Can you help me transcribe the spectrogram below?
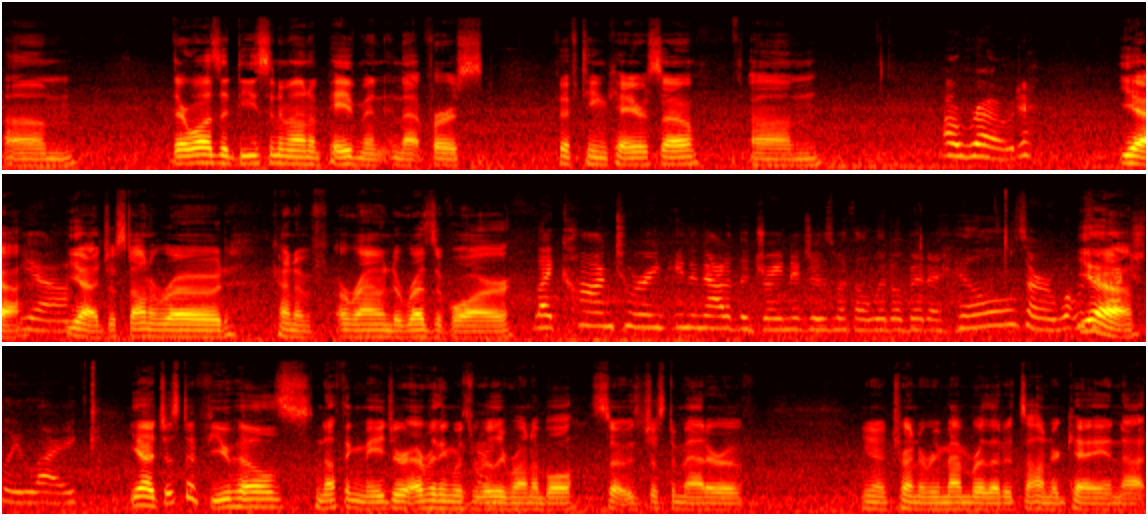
Um, there was a decent amount of pavement in that first 15k or so. Um, a road. Yeah. Yeah. Yeah, just on a road kind of around a reservoir. Like contouring in and out of the drainages with a little bit of hills, or what was yeah. it actually like? Yeah, just a few hills, nothing major. Everything was okay. really runnable, so it was just a matter of, you know, trying to remember that it's 100k and not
